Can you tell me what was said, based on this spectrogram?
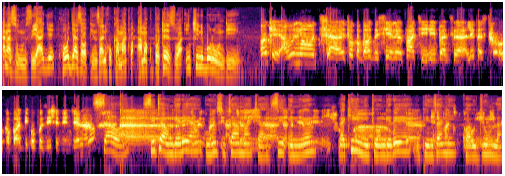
Anazungumziaje hoja za wapinzani kukamatwa ama kupotezwa nchini Burundi? Okay, I will not uh, talk about the CNL party but uh, let us talk about the opposition in general. Sawa, Uh, sitaongelea kuhusu chama cha uh, CNL, lakini uh, tuongelee uh, upinzani kwa ujumla.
